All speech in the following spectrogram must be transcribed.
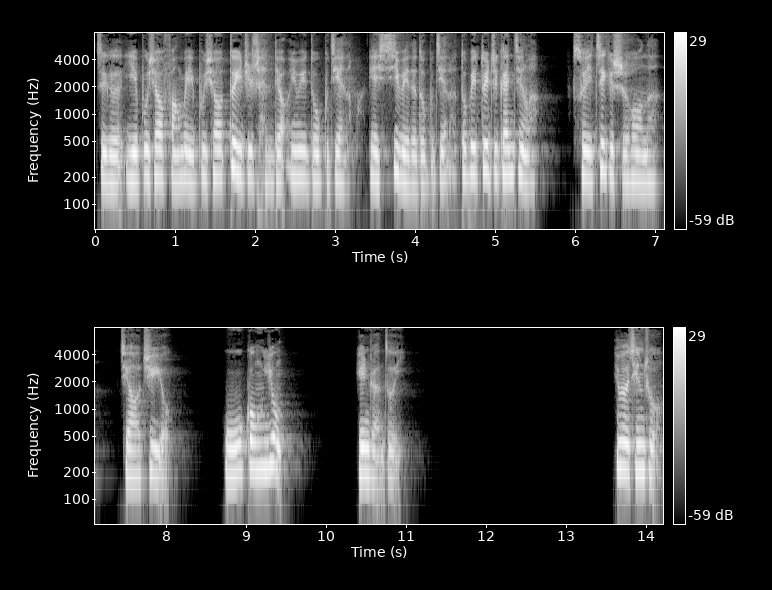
这个也不需要防备，不需要对峙沉掉，因为都不见了嘛，连细微的都不见了，都被对峙干净了。所以这个时候呢，就要具有无功用运转座椅。有没有清楚？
